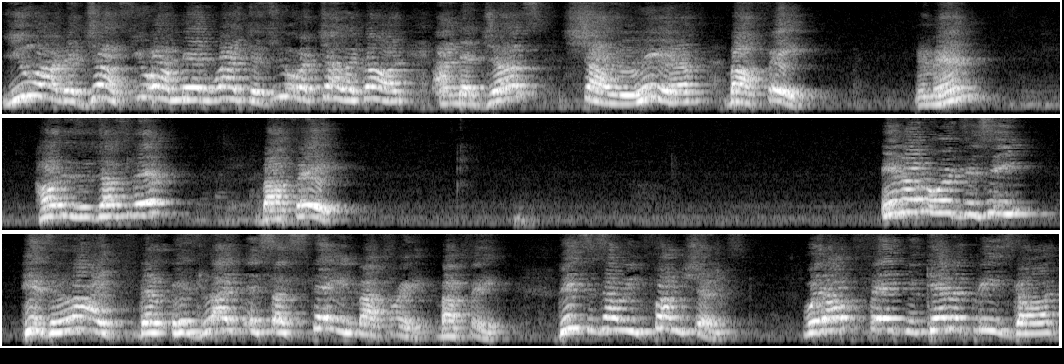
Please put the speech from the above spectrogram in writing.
you are the just, you are made righteous, you are a child of God, and the just shall live by faith. Amen? How does the just live? By faith. In other words, you see, his life, the, his life is sustained by faith, by faith. This is how he functions. Without faith, you cannot please God,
